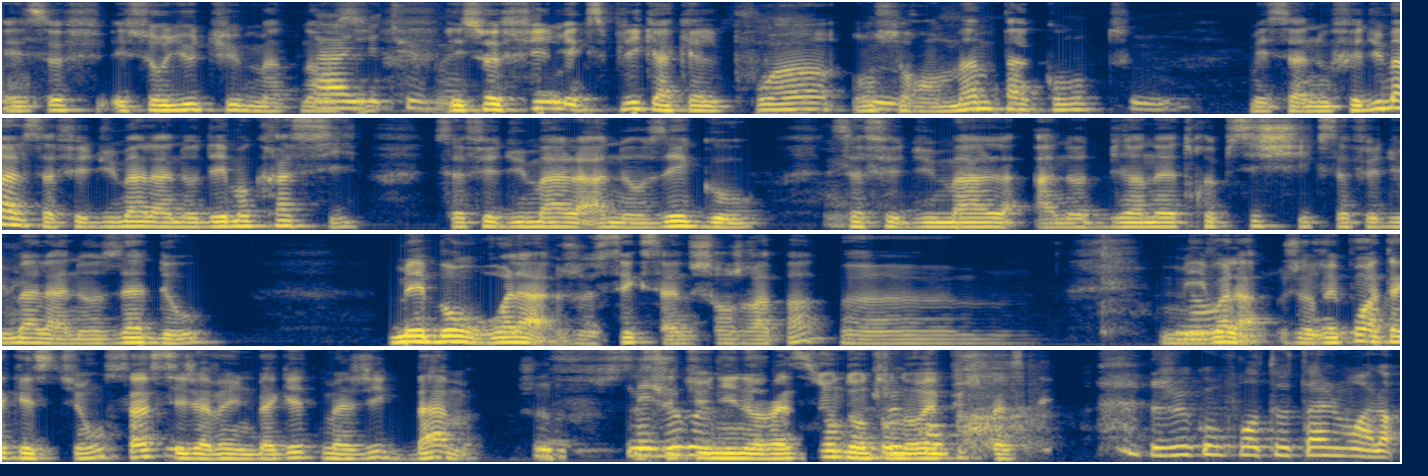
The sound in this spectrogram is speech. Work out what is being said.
et Ouais. ce f et sur YouTube maintenant Ah, aussi YouTube, et ce film explique à quel point on se Mmh. rend même pas compte, Mmh. mais ça nous fait du mal. Ça fait du mal à nos démocraties, ça fait du mal à nos Ouais, ça fait du mal à notre bien-être psychique, ça fait du mal à nos ados. Mais bon, voilà, je sais que ça ne changera pas, hem, mais Non, voilà, je réponds à ta question. Ça, si j'avais une baguette magique, bam, c'est je une innovation dont je on aurait pu se passer. je comprends totalement. Alors,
